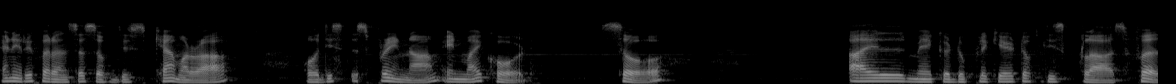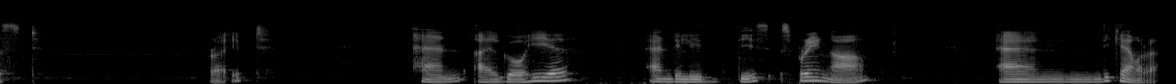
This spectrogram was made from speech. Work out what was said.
any references of this camera or this spring arm in my code. So I'll make a duplicate of this class first. Right and I'll go here and delete this spring arm and the camera.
